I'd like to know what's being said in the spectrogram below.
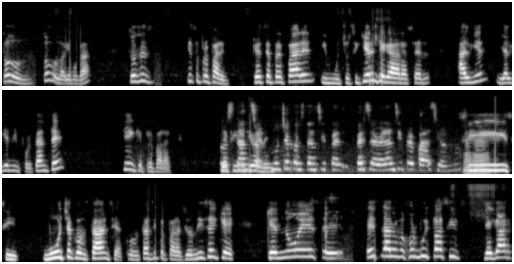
todos, todos lo haríamos, ¿verdad? Entonces, que se preparen, que se preparen y mucho. Si quieren llegar a ser alguien y alguien importante, tienen que prepararse. definitivamente. Mucha constancia, y perseverancia y preparación, ¿no? Sí, sí, mucha constancia, constancia y preparación. Dicen que, que no es, eh, es a lo mejor muy fácil llegar,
